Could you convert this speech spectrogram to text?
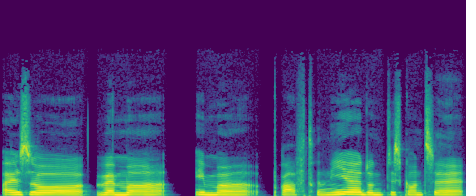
also wenn man immer brav trainiert und das Ganze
